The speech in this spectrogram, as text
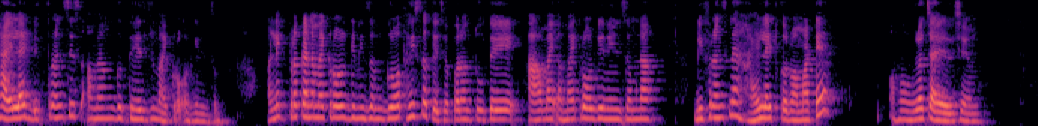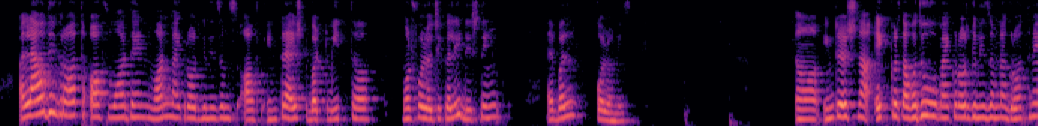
highlight differences among these organism અનેક પ્રકારના માઇક્રો ઓર્ગેનિઝમ ગ્રો થઈ શકે છે, પરંતુ તે આ માઇક્રો ઓર્ગેનિઝમના ડિફરન્સને હાઇલાઇટ કરવા માટે રચાયેલ છે એમ allow the growth of more than one microorganisms of interest but with uh, morphologically distinguishable colonies ઇન્ટરેસ્ટના એક કરતાં વધુ માઇક્રો ઓર્ગેનિઝમના ગ્રોથને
